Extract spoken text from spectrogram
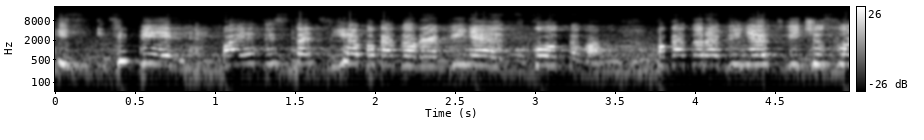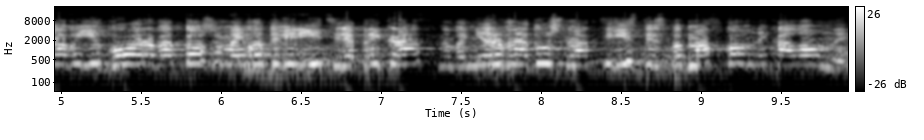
И, теперь по этой статье, по которой обвиняют Котова, по обвиняют Вячеслава Егорова, тоже моего доверителя, прекрасного, неравнодушного активиста из подмосковной колонны,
